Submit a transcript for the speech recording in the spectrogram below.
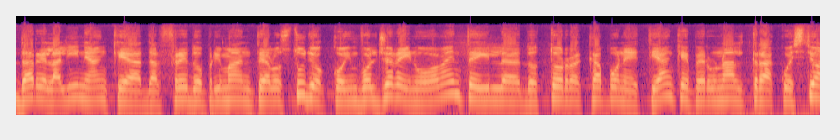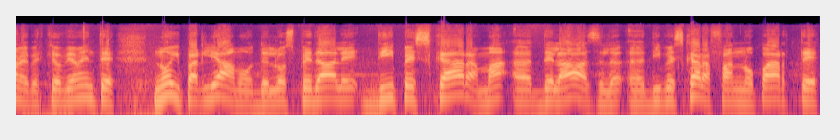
dare la linea anche ad Alfredo Primante allo studio coinvolgerei nuovamente il dottor Caponetti anche per un'altra questione perché ovviamente noi parliamo dell'ospedale di Pescara ma della ASL eh, di Pescara fanno parte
